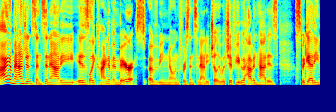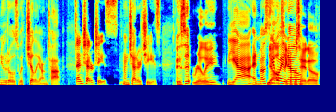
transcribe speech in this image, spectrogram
I imagine Cincinnati is like kind of embarrassed of being known for Cincinnati chili, which if you haven't had is spaghetti noodles with chili on top And cheddar cheese. and cheddar cheese. Is it really? Yeah, and most Yeah, people I'll I know a potato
